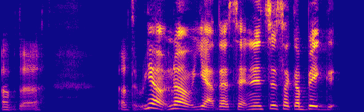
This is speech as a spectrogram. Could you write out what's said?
of the of the recap. Yeah, no, yeah, that's it. And it's just like a big,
